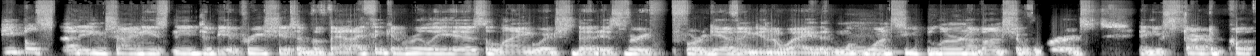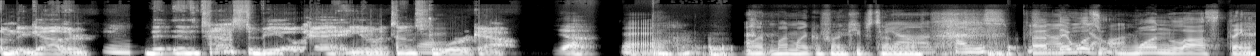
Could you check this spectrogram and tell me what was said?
people studying Chinese need to be appreciative of that. I think it really is a language that is very forgiving in a way that w- mm-hmm. once you learn a bunch of words and you start to put them together, mm. th- it tends to be okay. You know, it tends yeah. to work out. Yeah. Oh, my, my, microphone keeps turning off. Uh, there was one last thing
